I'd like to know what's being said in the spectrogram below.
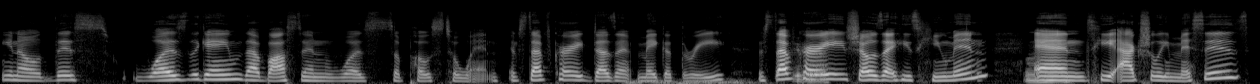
you know, this was the game that Boston was supposed to win. If Steph Curry doesn't make a three, if Steph Yeah. Curry shows that he's human Mhm. and he actually misses,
